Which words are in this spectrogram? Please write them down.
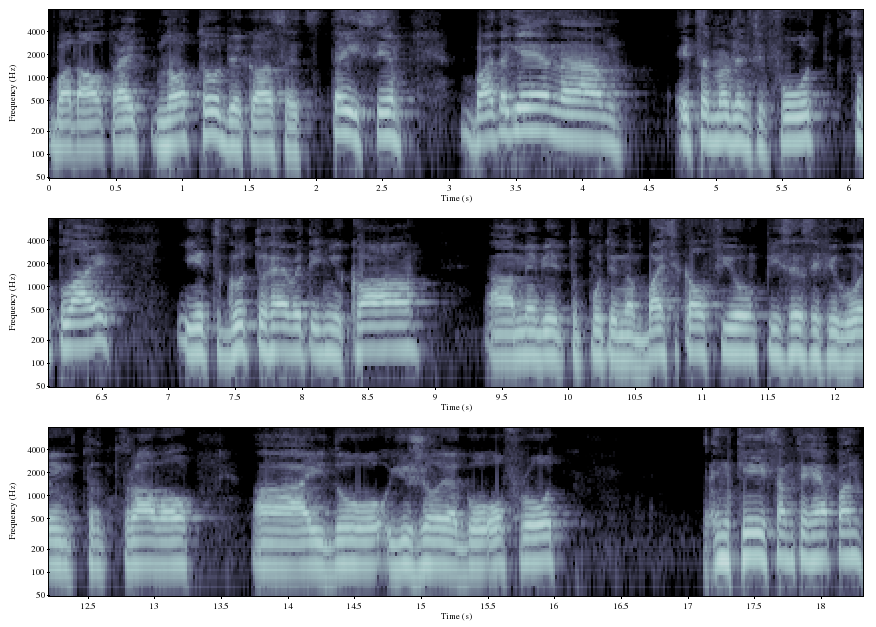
but I'll try not to because it's tasty. But again um, it's emergency food supply. It's good to have it in your car uh, maybe to put in a bicycle few pieces if you're going to travel. Uh, I do usually I go off-road in case something happen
